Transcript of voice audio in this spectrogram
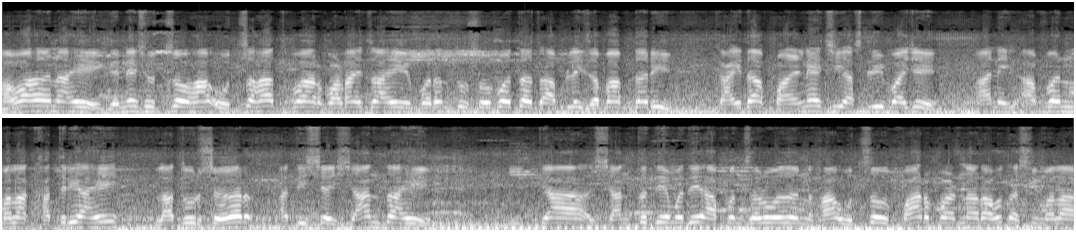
आवाहन आहे गणेश उत्सव हा उत्साहात पार पाडायचा आहे परंतु सोबतच आपली जबाबदारी कायदा पाळण्याची असली पाहिजे. आणि आपण मला खात्री आहे लातूर शहर अतिशय शांत आहे. त्या शांततेमध्ये आपण सर्वजण हा उत्सव पार पाडणार आहोत अशी मला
